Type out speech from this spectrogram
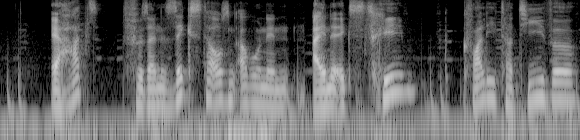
er hat für seine 6000 Abonnenten eine extrem qualitative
